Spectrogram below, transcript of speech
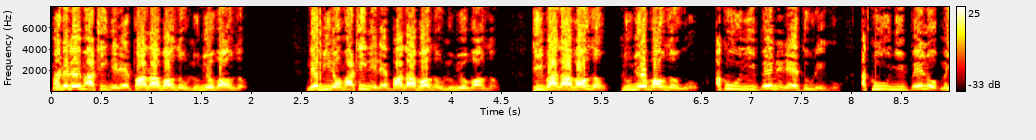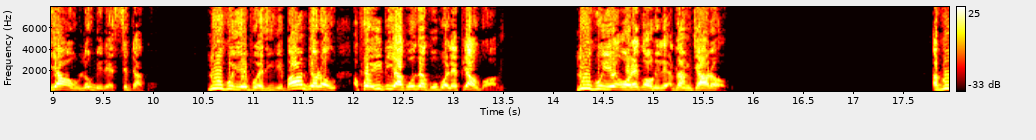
မန္တလေးမှာထိနေတဲ့ဘာသာပေါင်းစုံလူမျိုးပေါင်းစုံနေပြည်တော်မှာထိနေတဲ့ဘာသာပေါင်းစုံလူမျိုးပေါင်းစုံဒီဘာသာပေါင်းစုံလူမျိုးပေါင်းစုံကိုအကူအညီပေးနေတဲ့သူတွေကိုအကူအညီပေးလို့မရအောင်လုပ်နေတဲ့စစ်တပ်ကိုလူခွေရေးဖွဲ့စည်းတွေဘာမှပြောတော့ဘူးအဖွဲ့အစည်း169ဖွဲ့လည်းပျောက်သွားပြီလူခွေရေးអော်တဲ့ကောင်တွေလည်းအတမ်းကြားတော့ဘူးအခု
